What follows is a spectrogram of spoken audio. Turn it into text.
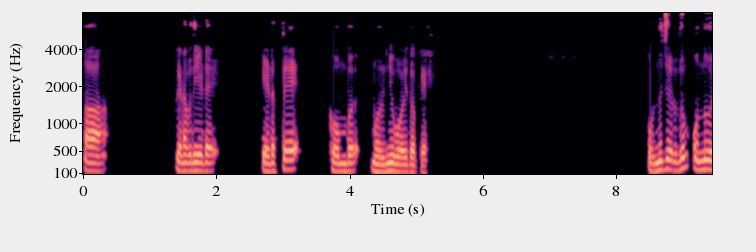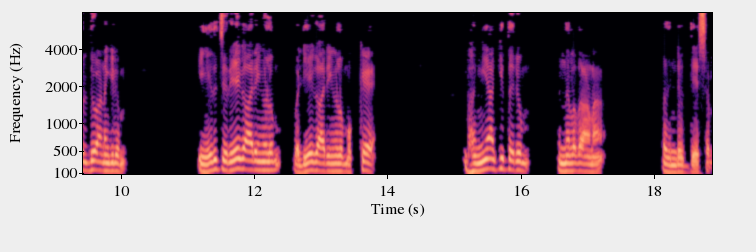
ആ ഗണപതിയുടെ ഇടത്തെ കൊമ്പ് മുറിഞ്ഞു പോയതൊക്കെ. ഒന്ന് ചെറുതും ഒന്ന് വലുതുമാണെങ്കിലും ഏത് ചെറിയ കാര്യങ്ങളും വലിയ കാര്യങ്ങളും ഒക്കെ ഭംഗിയാക്കി തരും എന്നുള്ളതാണ് അതിന്റെ ഉദ്ദേശം.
